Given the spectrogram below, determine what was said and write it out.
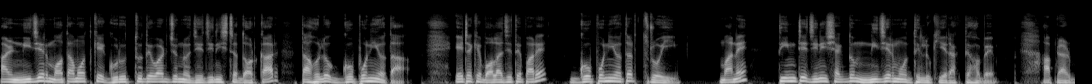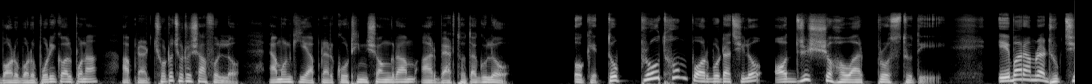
আর নিজের মতামতকে গুরুত্ব দেওয়ার জন্য যে জিনিসটা দরকার, তা হল গোপনীয়তা। এটাকে বলা যেতে পারে গোপনীয়তার ত্রয়ী। মানে তিনটে জিনিস একদম নিজের মধ্যে লুকিয়ে রাখতে হবে। আপনার বড় বড় পরিকল্পনা, আপনার ছোট ছোট সাফল্য, এমনকি আপনার কঠিন সংগ্রাম আর ব্যর্থতাগুলো। ওকে, তো প্রথম পর্বটা ছিল অদৃশ্য হওয়ার প্রস্তুতি। এবার আমরা ঢুকছি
